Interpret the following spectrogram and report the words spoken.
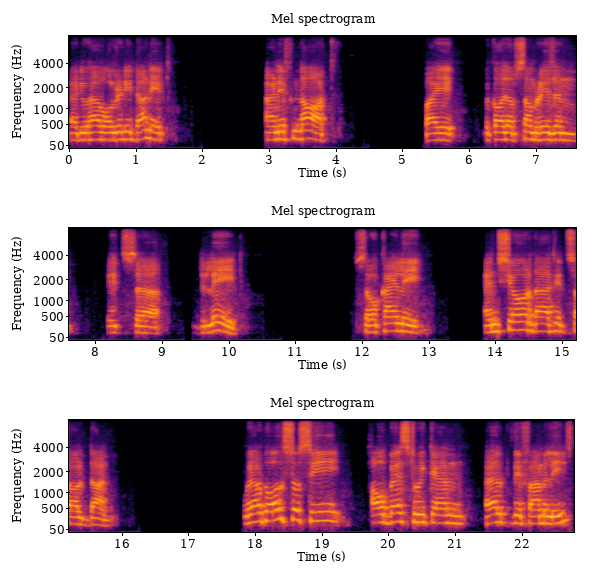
that you have already done it. And if not, by because of some reason it's uh, delayed. So kindly ensure that it's all done. We have to also see how best we can help the families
